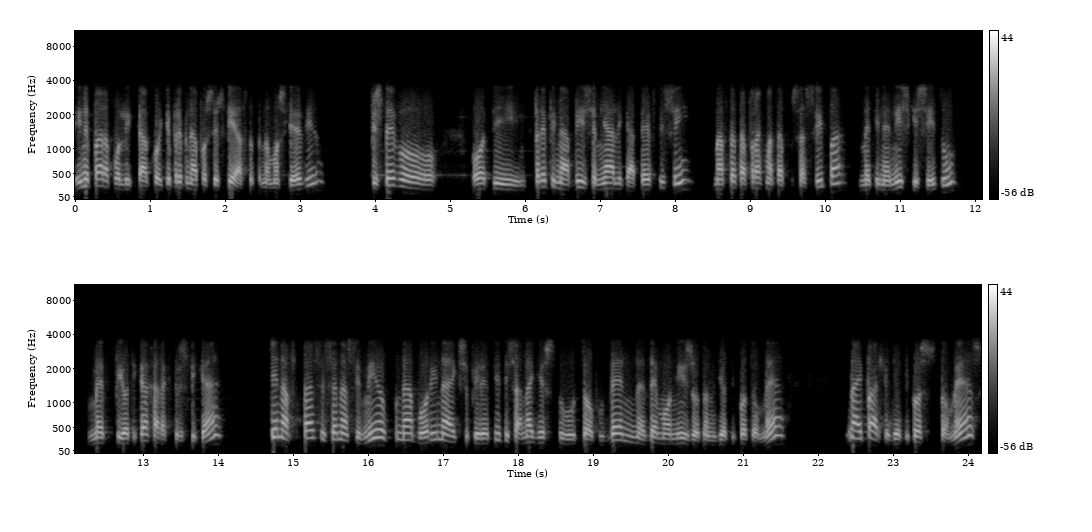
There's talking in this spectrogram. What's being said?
είναι πάρα πολύ κακό και πρέπει να αποσυρθεί αυτό το νομοσχέδιο. Πιστεύω ότι πρέπει να μπει σε μια άλλη κατεύθυνση με αυτά τα πράγματα που σας είπα, με την ενίσχυσή του, με ποιοτικά χαρακτηριστικά και να φτάσει σε ένα σημείο που να μπορεί να εξυπηρετεί τις ανάγκες του τόπου. Δεν δαιμονίζω τον ιδιωτικό τομέα, να υπάρχει ιδιωτικός τομέας,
